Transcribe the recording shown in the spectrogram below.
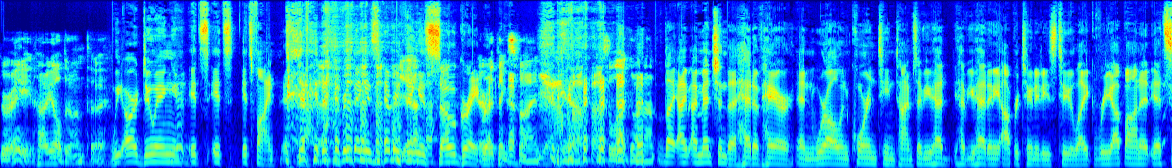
Great. How y'all doing today? We are doing it's it's it's fine. everything is everything Yeah. is so great. right Everything's fine. Yeah. There's a lot going on. like I, I mentioned the head of hair and we're all in quarantine times have you had have you had any opportunities to like re-up on it it's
